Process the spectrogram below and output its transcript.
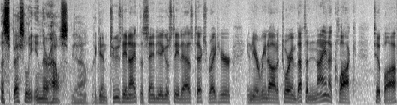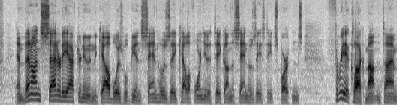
especially in their house. Yeah. Again, Tuesday night, the San Diego State Aztecs right here in the Arena Auditorium. That's a nine o'clock tip-off. And then on Saturday afternoon, the Cowboys will be in San Jose, California to take on the San Jose State Spartans. 3 o'clock Mountain Time,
